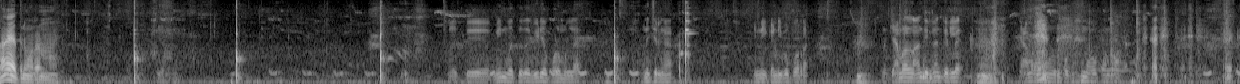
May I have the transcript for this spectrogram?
நான் எத்தனை வரேண்ணா நேற்று மீன் வத்ததை வீடியோ போட முடியல. மன்னிச்சிருங்க இன்னைக்கு கண்டிப்பாக போடுறேன். இந்த கேமராவில் நான் தெரியுதான்னு தெரியல. கேமரா ஒரு பக்கம் என்னவோ பண்ணுறான்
